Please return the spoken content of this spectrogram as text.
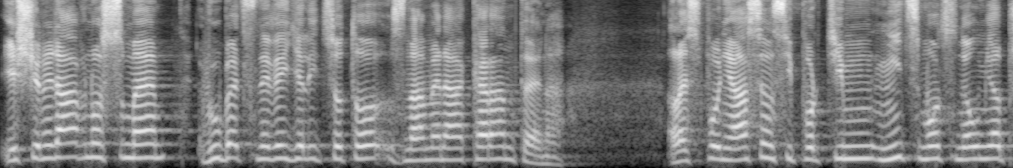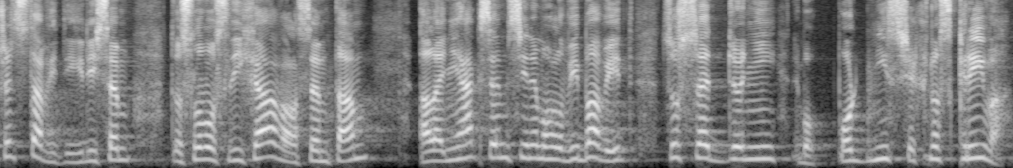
Ještě nedávno jsme vůbec nevěděli, co to znamená karanténa. Alespoň já jsem si pod tím nic moc neuměl představit. I když jsem to slovo slýchával, jsem tam, ale nějak jsem si nemohl vybavit, co se do ní nebo pod ní všechno skrývá.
